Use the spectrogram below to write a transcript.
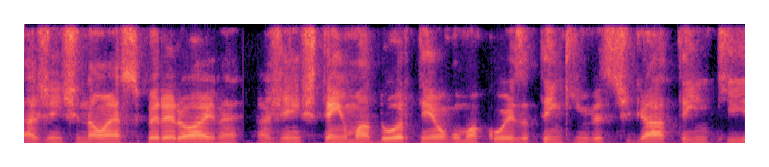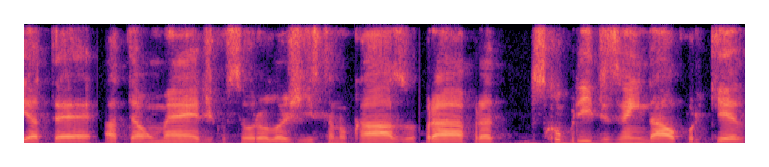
a gente não é super-herói, né? A gente tem uma dor, tem alguma coisa, tem que investigar, tem que ir até, até um médico, seu urologista no caso, para descobrir, desvendar o porquê,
